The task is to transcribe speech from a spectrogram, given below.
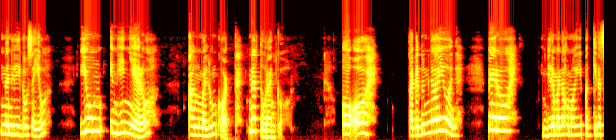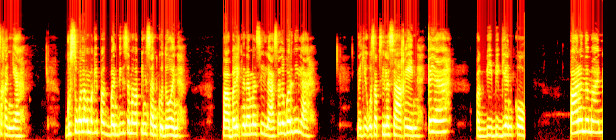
naniligaw sa'yo? Yung inhinyero? Ang malungkot na turan ko. Oo, taga dun nga yun. Pero, hindi naman ako makikipagkita sa kanya. Gusto ko lang makipagbanding sa mga pinsan ko doon. Babalik na naman sila sa lugar nila. Nakiusap sila sa akin, kaya pagbibigyan ko. Para naman,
